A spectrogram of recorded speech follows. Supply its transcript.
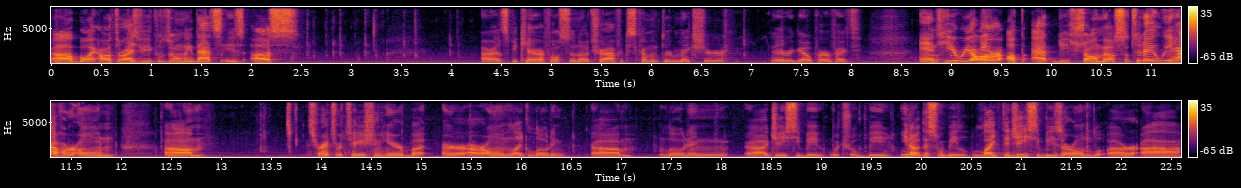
Oh boy, authorized vehicles only. That is us. Alright, let's be careful so no traffic's coming through. Make sure. There we go, perfect. And here we are up at the sawmill. So today we have our own um, transportation here, but or our own like loading um, loading uh, JCB, which will be you know this will be like the JCB's our own our uh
